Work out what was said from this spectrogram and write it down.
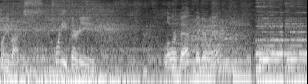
20 bucks. 20, 30. Lower bet, bigger win.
